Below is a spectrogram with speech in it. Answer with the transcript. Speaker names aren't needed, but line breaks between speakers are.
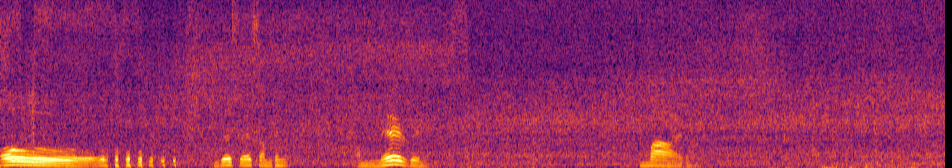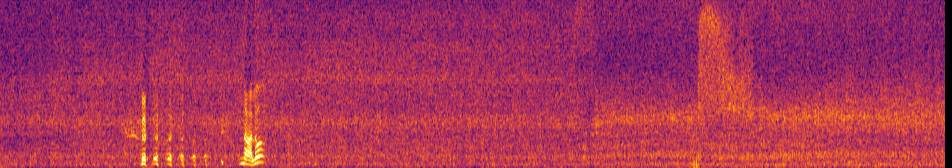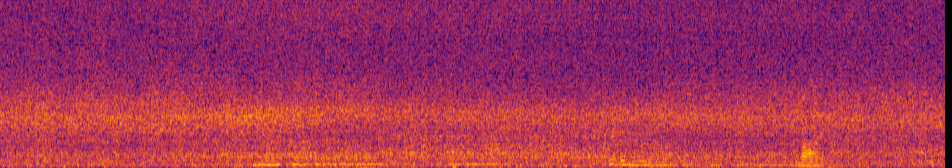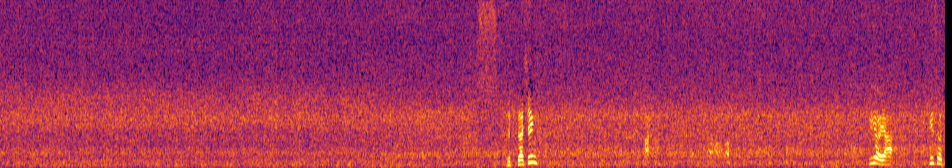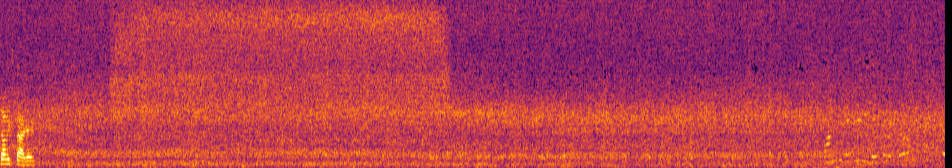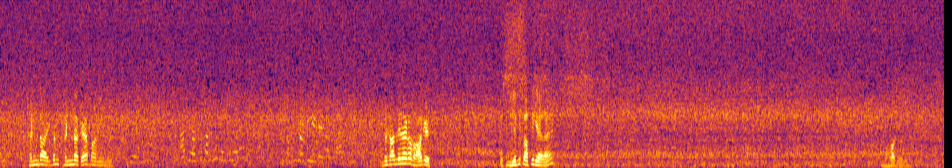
Oh, this is something amazing. My God. नहा Mano. Is it
flashing? Io yeah. Here's is wat bag Parker.
ठंडा एकदम ठंडक है पानी में।
अपने साथ ले जाएगा
भाग ये भी काफ़ी गहरा है। बहुत बढ़िया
